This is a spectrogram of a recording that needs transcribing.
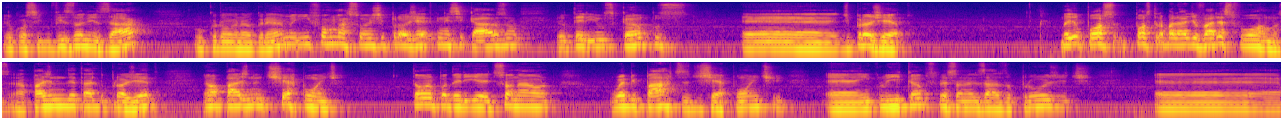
eu consigo visualizar o cronograma e informações de projeto, que nesse caso eu teria os campos é, de projeto. Mas eu posso, posso trabalhar de várias formas. A página de detalhe do projeto é uma página de SharePoint. Então eu poderia adicionar web parts de SharePoint, é, incluir campos personalizados do project. É,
